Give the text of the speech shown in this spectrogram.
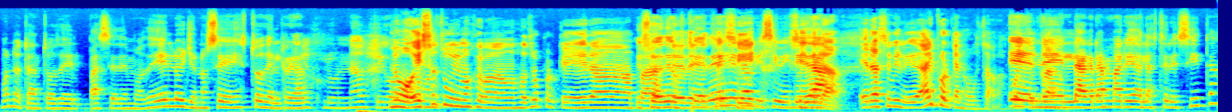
bueno, tanto del pase de modelo, yo no sé esto del Real Club Náutico. No, ¿cómo? eso tuvimos que pagar nosotros porque era Eso parte de ustedes era sí, visibilidad. sí, mira, era visibilidad y porque nos gustaba. porque, en claro, la Gran Marea de las Teresitas.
